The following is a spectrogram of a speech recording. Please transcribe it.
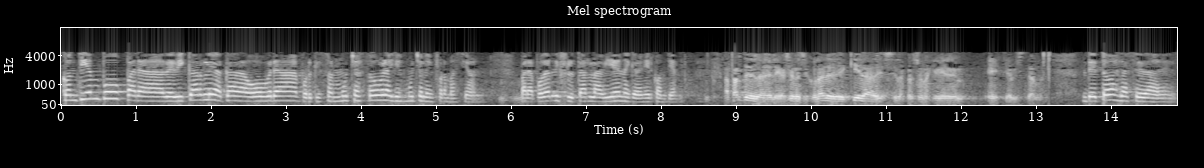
Con tiempo para dedicarle a cada obra, porque son muchas obras y es mucha la información. Para poder disfrutarla bien hay que venir con tiempo. Aparte de las delegaciones escolares, ¿de qué edades las personas que vienen este, a visitarla? De todas las edades.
